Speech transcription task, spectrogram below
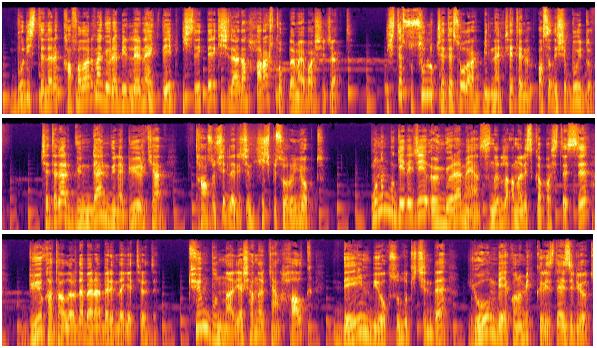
bu listelere kafalarına göre birilerini ekleyip istedikleri kişilerden haraç toplamaya başlayacaktı. İşte Susurluk çetesi olarak bilinen çetenin asıl işi buydu. Çeteler günden güne büyürken Tansu Çiller için hiçbir sorun yoktu. Onun bu geleceği öngöremeyen sınırlı analiz kapasitesi büyük hataları da beraberinde getirdi. Tüm bunlar yaşanırken halk derin bir yoksulluk içinde yoğun bir ekonomik krizde eziliyordu.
